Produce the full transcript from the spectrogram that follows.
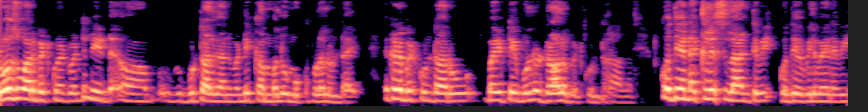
రోజువారు పెట్టుకునేటువంటి నీ బుట్టాలు కానివ్వండి కమ్మలు ముక్కు పుల్లలు ఉంటాయి. ఎక్కడ పెట్టుకుంటారు? బయట టేబుల్లో డ్రాలో పెట్టుకుంటారు. కొద్దిగా నెక్లెస్ లాంటివి కొద్దిగా విలువైనవి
